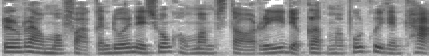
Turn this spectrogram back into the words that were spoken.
เรื่องราวมาฝากกันด้วยในช่วงของมัมสตอรี่เดี๋ยวกลับมาพูดคุยกันค่ะ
